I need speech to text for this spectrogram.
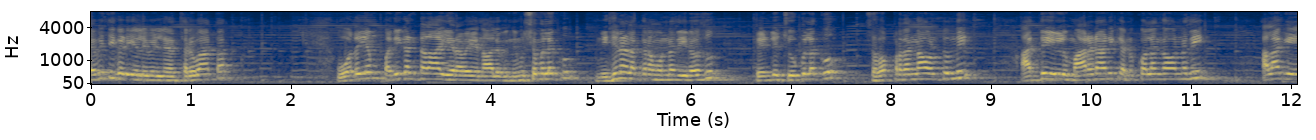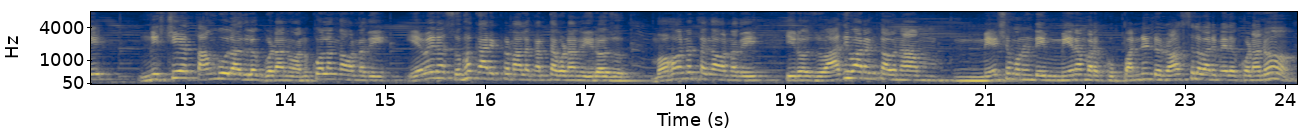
చవితి గడియలు వెళ్ళిన తరువాత ఉదయం పది గంటల ఇరవై నాలుగు నిమిషములకు మిథున లగ్నం ఉన్నది ఈరోజు. పెండి చూపులకు శుభప్రదంగా ఉంటుంది. అద్దె ఇల్లు మారడానికి అనుకూలంగా ఉన్నది. అలాగే నిశ్చయ తాంబూలాదులకు కూడాను అనుకూలంగా ఉన్నది. ఏవైనా శుభ కార్యక్రమాలకంతా కూడాను ఈరోజు మహోన్నతంగా ఉన్నది. ఈరోజు ఆదివారం కావున మేషము నుండి మీనం వరకు పన్నెండు రాసుల వారి మీద కూడాను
